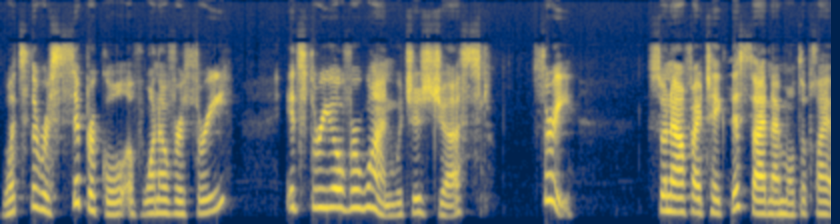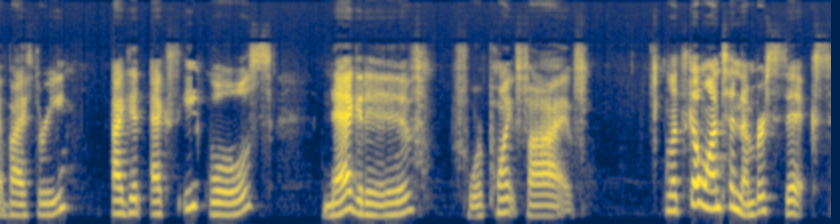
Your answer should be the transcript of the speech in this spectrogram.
What's the reciprocal of 1 over 3? It's 3 over 1, which is just 3. So now if I take this side and I multiply it by 3, I get x equals negative 4.5. Let's go on to number 6.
